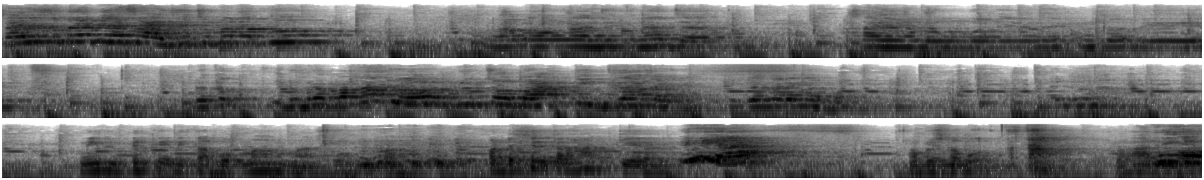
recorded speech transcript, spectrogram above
Saya sebenarnya biasa aja, cuma aku nggak mau ngelanjutin aja. Sayang dong bang ini untuk di udah, ter- udah berapa kali loh udah coba tiga kayaknya tiga kali nyoba Aduh Ini bibir kayak ditabuk mama, sumpah. Pedesnya terakhir. Iya Habis tabuk, ketak. Lari. wow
